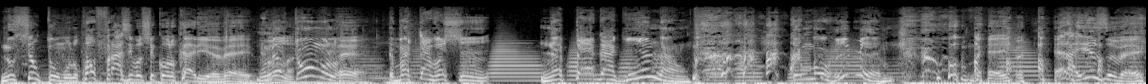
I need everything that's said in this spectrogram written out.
no seu túmulo. Qual frase você colocaria, velho? No Vamos meu lá. túmulo? É. Eu botava assim, não é pegadinha não. Eu morri mesmo. Velho, Era isso, velho?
